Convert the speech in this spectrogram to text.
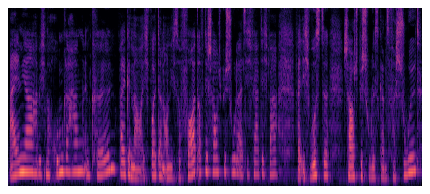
ein Jahr habe ich noch rumgehangen in Köln, weil genau, ich wollte dann auch nicht sofort auf die Schauspielschule, als ich fertig war, weil ich wusste, Schauspielschule ist ganz verschult.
